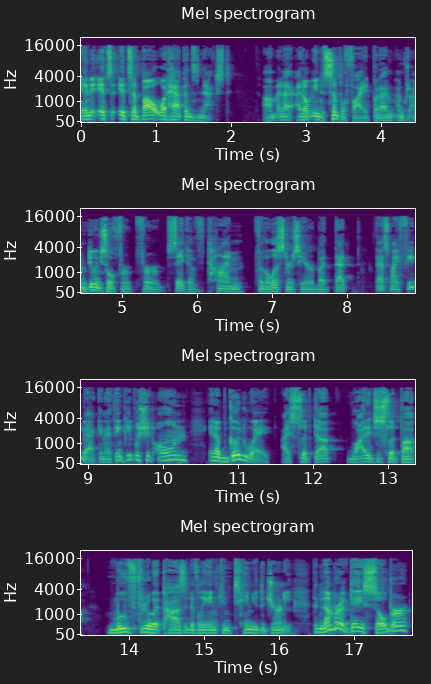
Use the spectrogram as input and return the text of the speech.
and it's, it's about what happens next. Um, and I, I, don't mean to simplify it, but I'm, I'm, I'm doing so for, for sake of time for the listeners here, but that, that's my feedback. And I think people should own in a good way. I slipped up. Why did you slip up? Move through it positively and continue the journey. The number of days sober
